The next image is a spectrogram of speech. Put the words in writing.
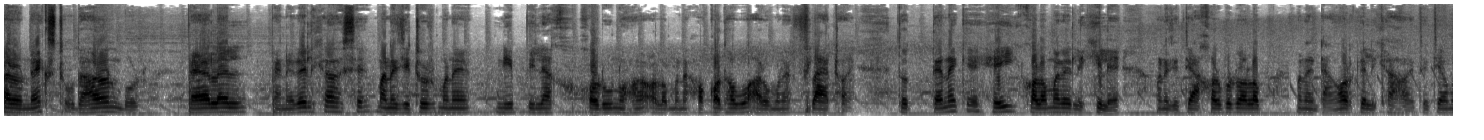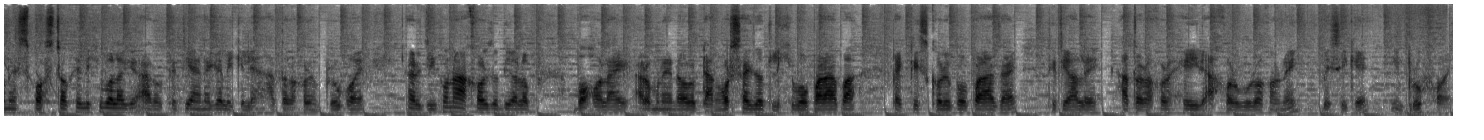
আৰু নেক্সট উদাহৰণবোৰ পেৰেলেল পেনেৰে লিখা হৈছে মানে যিটোৰ মানে নিপবিলাক সৰু নহয় অলপ মানে শকত হ'ব আৰু মানে ফ্লেট হয়। তো তেনেকৈ সেই কলমেৰে লিখিলে মানে যেতিয়া আখৰবোৰ অলপ মানে ডাঙৰকৈ লিখা হয় তেতিয়া মানে স্পষ্টকৈ লিখিব লাগে আৰু তেতিয়া এনেকৈ লিখিলে হাতৰ আখৰ ইম্প্ৰুভ হয়। আৰু যিকোনো আখৰ যদি অলপ বহলাই আৰু মানে অলপ ডাঙৰ চাইজত লিখিব পৰা বা প্ৰেক্টিচ কৰিব পৰা যায় তেতিয়াহ'লে হাতৰ আখৰ সেই আখৰবোৰৰ কাৰণে বেছিকৈ ইম্প্ৰুভ হয়।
